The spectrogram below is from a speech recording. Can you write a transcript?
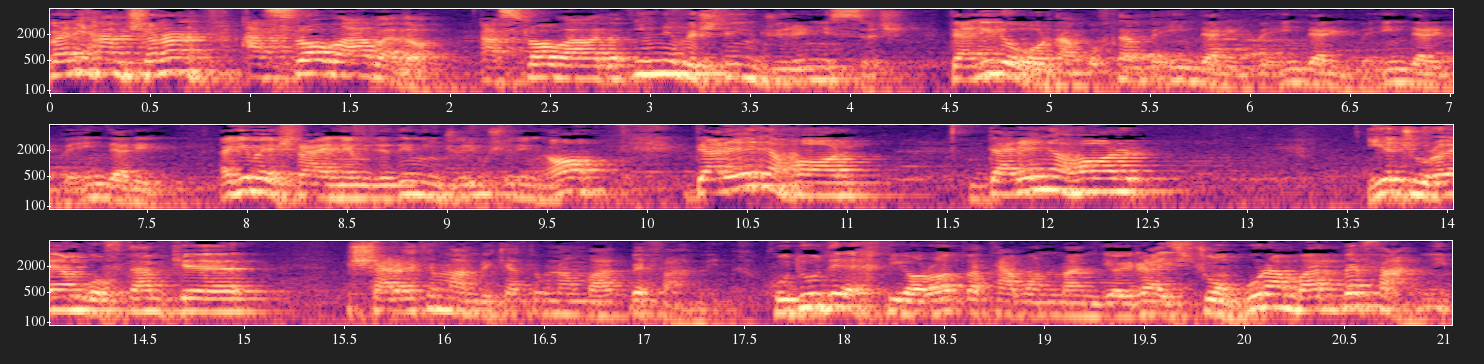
ولی همچنان اصلا و ابدا. اصلا و ابدا. این نوشته اینجوری نیستش. دلیل آوردم. گفتم به این دلیل به این دلیل به این دلیل به این دلیل. اگه بهش رأی نمی‌دادیم اینجوری می‌شد اینها. در این حال در این حال یه جورایی هم گفتم که شرایط مملکتمون هم باید بفهمیم. حدود اختیارات و توانمندی های رئیس جمهور هم باید بفهمیم.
